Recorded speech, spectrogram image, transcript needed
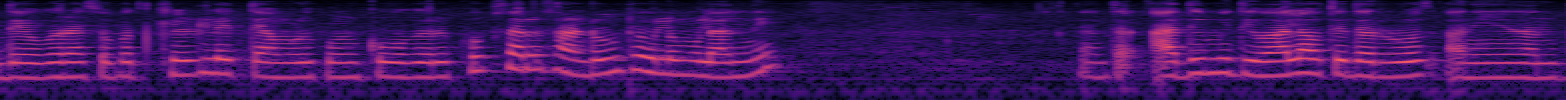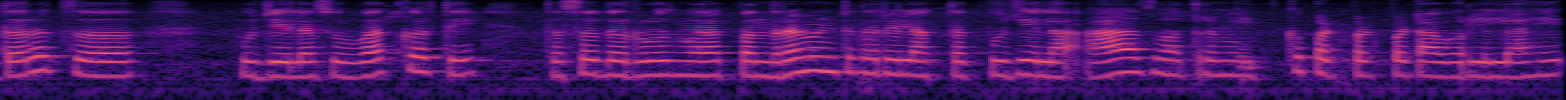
देवघरासोबत खेळले. त्यामुळे कुंकू वगैरे खूप सारं सांडून ठेवलं मुलांनी. नंतर आधी मी दिवा लावते दररोज आणि नंतरच पूजेला सुरुवात करते. तसं दररोज मला पंधरा मिनटं तरी लागतात पूजेला. आज मात्र मी इतकं पटपटपट आवरलेलं आहे.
